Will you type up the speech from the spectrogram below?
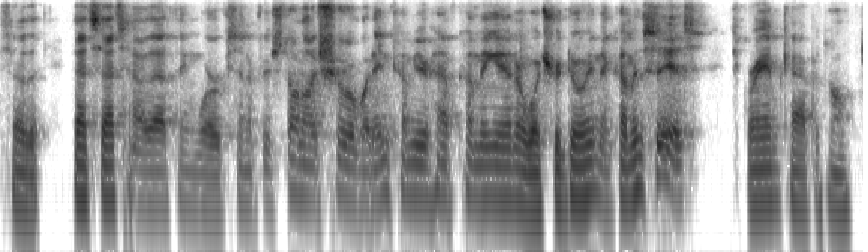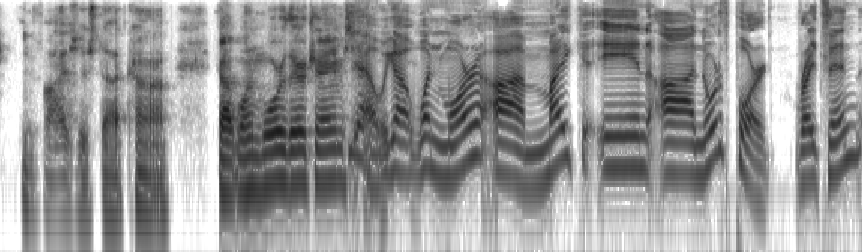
So that that's that's how that thing works. And if you're still not sure what income you have coming in or what you're doing, then come and see us. It's grahamcapitaladvisors.com. Got one more there, James? Yeah, we got one more. Uh, Mike in uh, Northport writes in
